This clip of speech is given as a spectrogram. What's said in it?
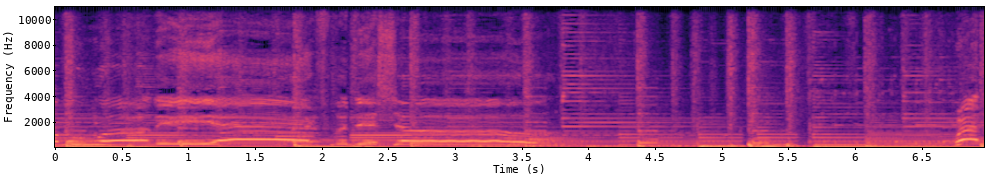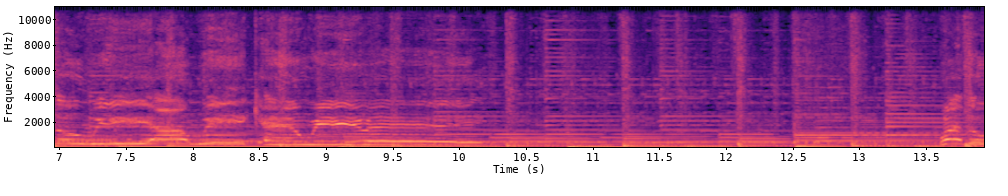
of a worthy expedition. Whether we are weak and weary, whether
